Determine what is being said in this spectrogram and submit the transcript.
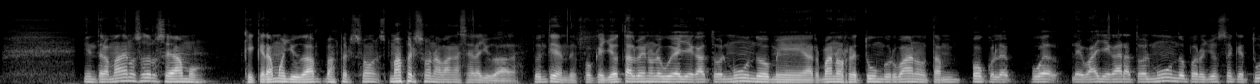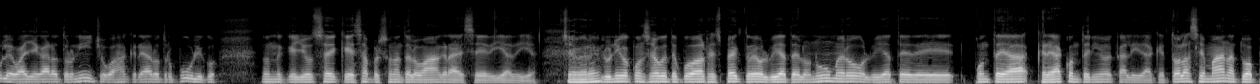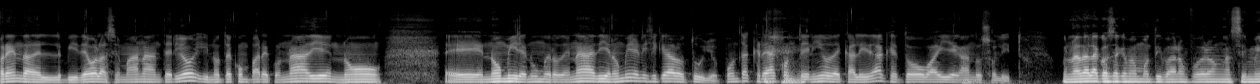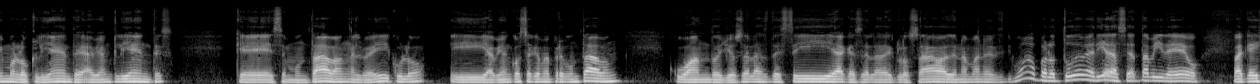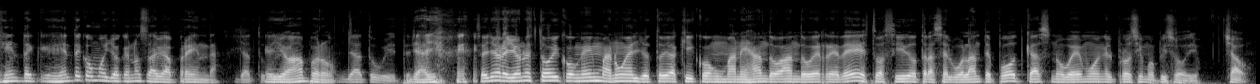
Mientras más de nosotros seamos que queramos ayudar más personas, más personas van a ser ayudadas. ¿Tú entiendes? Porque yo tal vez no le voy a llegar a todo el mundo, mi hermano Retumbo Urbano tampoco le, puede- le va a llegar a todo el mundo, pero yo sé que tú le vas a llegar a otro nicho, vas a crear otro público donde que yo sé que esa persona te lo van a agradecer día a día. Chévere. El único consejo que te puedo dar al respecto es olvídate de los números, olvídate de, ponte a crear contenido de calidad, que toda la semana tú aprendas del video de la semana anterior y no te compares con nadie, no, eh, no mire número de nadie, no mire ni siquiera lo tuyo, ponte a crear contenido de calidad que todo va a ir llegando solito. Una de las cosas que me motivaron fueron así mismo los clientes. Habían clientes que se montaban el vehículo y habían cosas que me preguntaban. Cuando yo se las decía, que se las desglosaba de una manera, wow, pero tú deberías de hacer hasta video para que hay gente, que gente como yo que no sabe aprenda. Ya Y yo, ah, pero ya tuviste. ya. Señores, yo no estoy con Emmanuel, yo estoy aquí con Manejando Ando RD. Esto ha sido Tras el Volante Podcast. Nos vemos en el próximo episodio. Chao.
